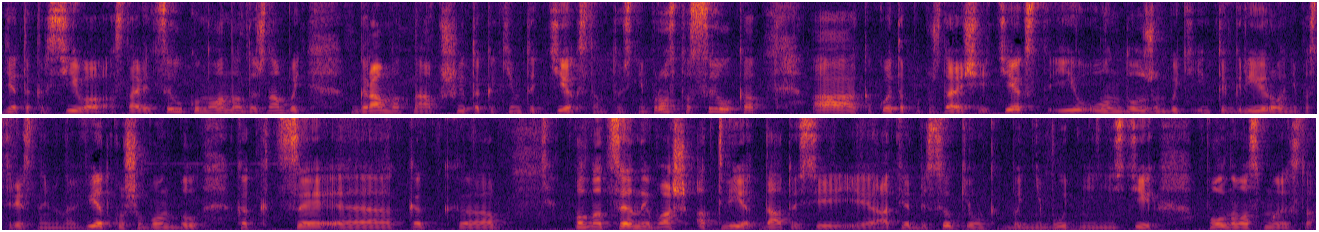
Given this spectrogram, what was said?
где-то красиво оставить ссылку, но она должна быть грамотно обшита каким-то текстом. То есть не просто ссылка, а какой-то побуждающий текст, и он должен быть интегрирован непосредственно именно в ветку, чтобы он был как, э, как э, полноценный ваш ответ, да, то есть и, и ответ без ссылки, он как бы не будет не нести полного смысла.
